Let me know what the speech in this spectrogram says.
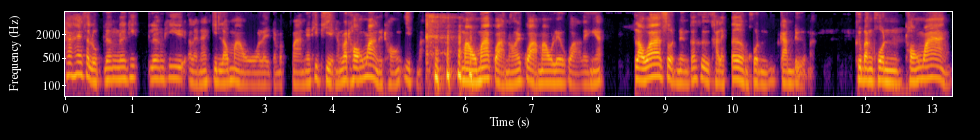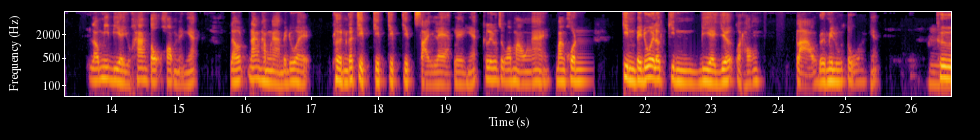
ถ้าให้สรุปเรื่องเรื่องที่เรื่องที่อะไรนะ กินแล้วเมาอะไรแต่ประมาณเนี้ยที่เถียงกันว่าท้องว่างหรือท้องอิ่มอะเมามากกว่าน้อยกว่าเมาเร็วกว่าอะไรเงี้ย เราว่าส่วนหนึ่งก็คือ character ของคนการดื่มอะคือบางคนท้องว่างแล้วมีเบียร์อยู่ข้างโต๊ะคอมอย่างเงี้ย แล้วนั่งทำงานไปด้วย เพลินก็จิบจิบจิบจิบใส่แหลกเลยอย่างเงี้ยก็เลยรู้สึกว่าเมาง่าย บางคนกินไปด้วยแล้วกินเบียร์เยอะกว่าท้องเปล่าโดยไม่รู้ตัวเงี้ย คือ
